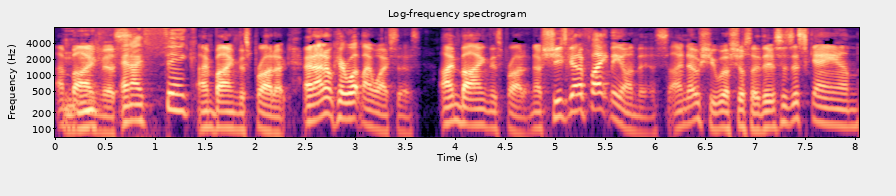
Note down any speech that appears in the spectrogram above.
I'm buying mm-hmm. this. And I think I'm buying this product. And I don't care what my wife says. I'm buying this product. Now, she's going to fight me on this. I know she will. She'll say, this is a scam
